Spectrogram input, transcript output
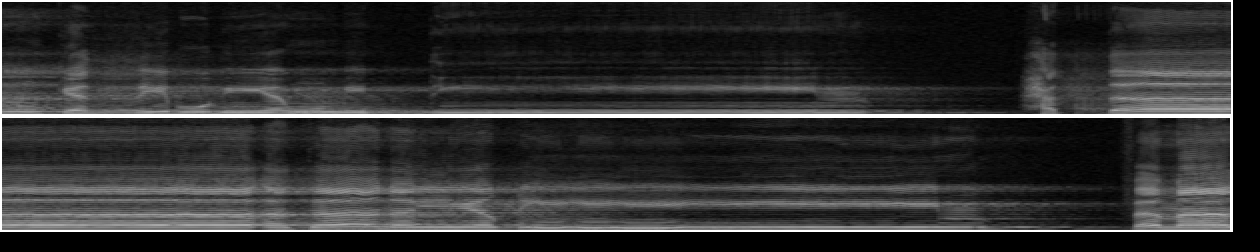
نكذب بيوم الدين حتى أتانا اليقين فما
